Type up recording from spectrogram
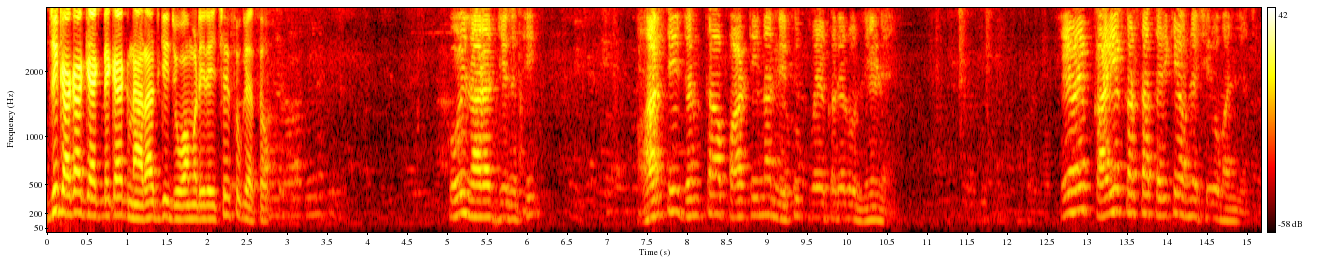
જી કાકા, ક્યાંક ને ક્યાંક નારાજગી જોવા મળી રહી છે. શું કહેશો? કોઈ નારાજગી નથી. ભારતીય જનતા પાર્ટીના નેતૃત્વએ કરેલો નિર્ણય એ એક કાર્યકર્તા તરીકે અમને શિરોમાન્ય છે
